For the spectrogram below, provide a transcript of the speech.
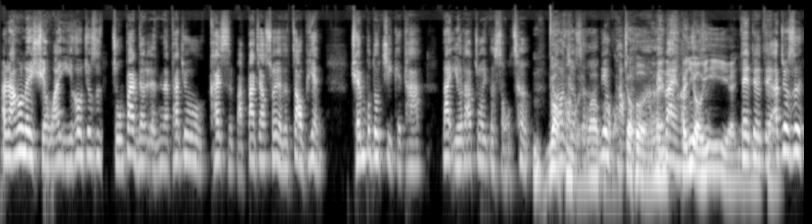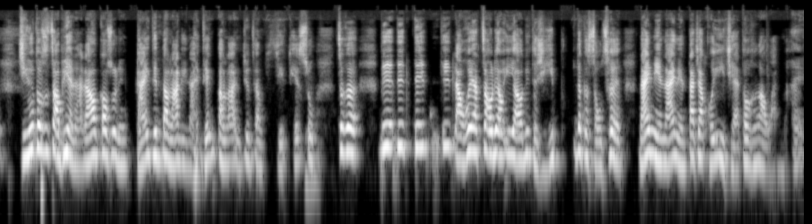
啊，然后呢，选完以后就是主办的人呢，他就开始把大家所有的照片全部都寄给他，那由他做一个手册，嗯然后就是六款没办法，很有意义。对对对啊，就是几乎都是照片啊，然后告诉你哪一天到哪里，哪一天到哪里，就这样结结束。嗯这个你你你你老会要照料以后，你就是去那个手册哪一年哪一年，大家回忆起来都很好玩嘛。哎，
